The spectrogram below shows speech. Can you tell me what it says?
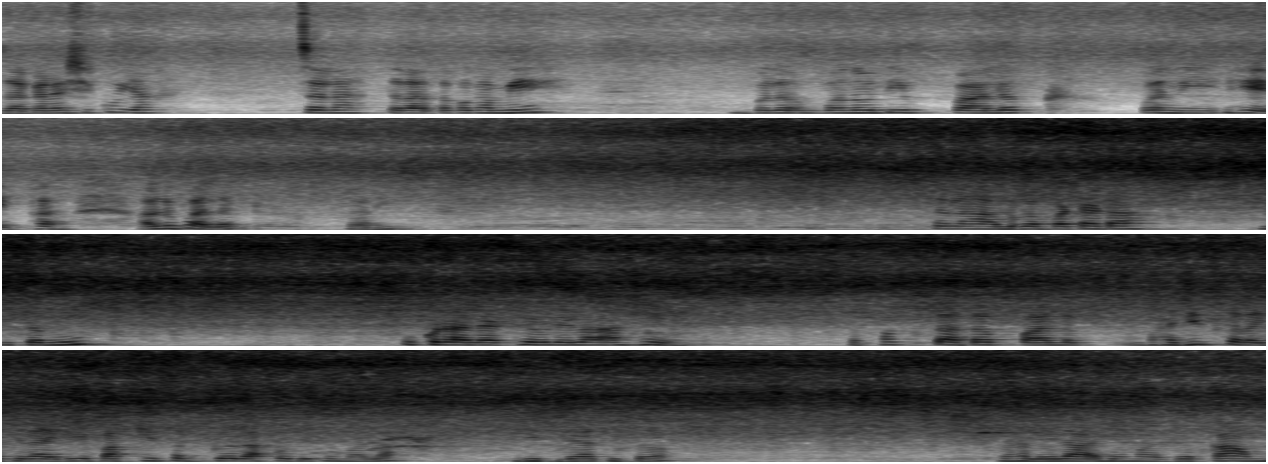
जगायला शिकूया. चला तर आता बघा मी बल बनवते पालक पनीर हे पा आलू पालक सॉरी चला आलू का बटाटा इथं मी उकडायला ठेवलेला आहे. तर फक्त आता पालक भाजीच करायची राहिली. बाकी सगळं दाखवते तुम्हाला. घेतल्या तिथं झालेलं आहे माझं काम.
